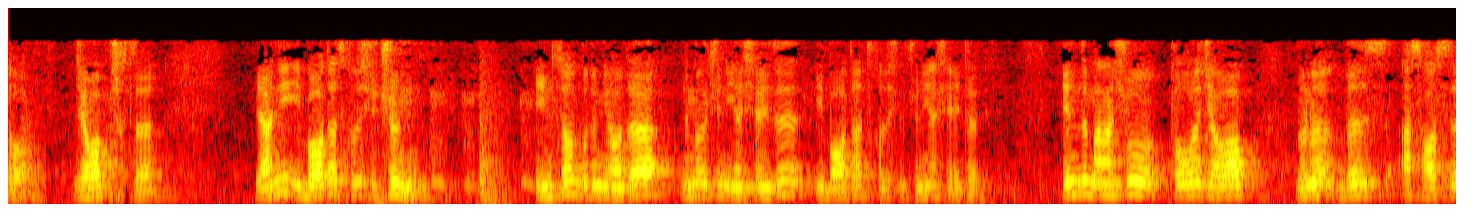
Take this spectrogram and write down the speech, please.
to'g'ri. Javob chiqdi. Ya'ni ibodat qilish uchun inson bu dunyoda nima uchun yashaydi? Ibodat qilish uchun yashaydi. Endi mana shu to'g'ri javob buni biz asosi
